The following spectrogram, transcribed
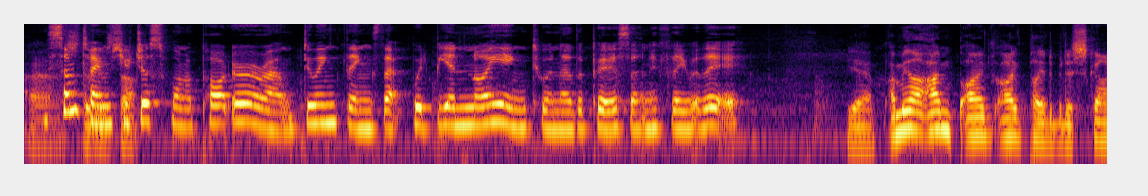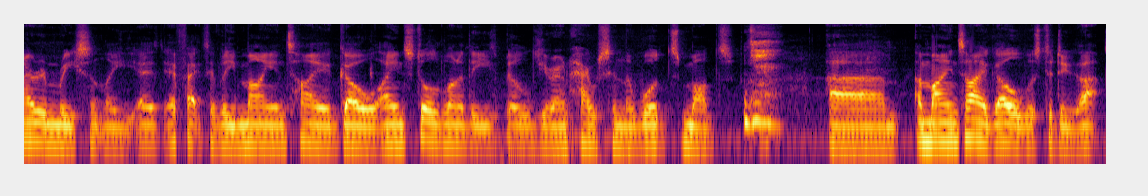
Uh, Sometimes there's you just want to potter around doing things that would be annoying to another person if they were there. Yeah, I mean, I, I'm I've, I've played a bit of Skyrim recently. Uh, effectively, my entire goal, I installed one of these build your own house in the woods mods, um, and my entire goal was to do that,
